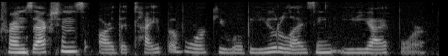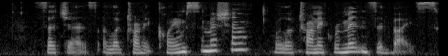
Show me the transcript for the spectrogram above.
Transactions are the type of work you will be utilizing EDI for such as electronic claim submission or electronic remittance advice.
